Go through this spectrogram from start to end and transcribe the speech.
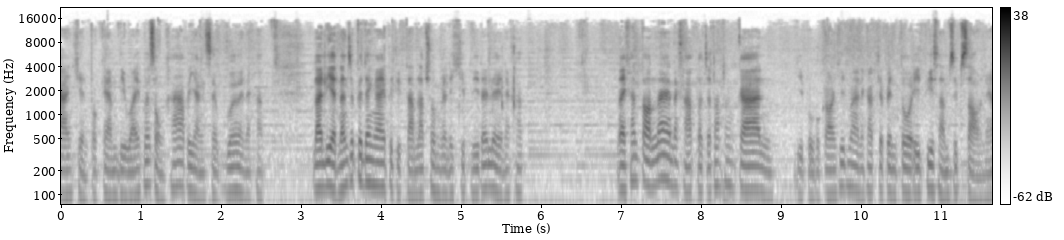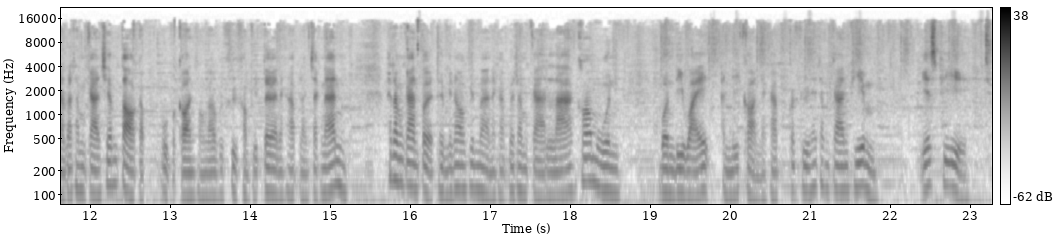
การเขียนโปรแกรม device เพื่อส่งค่าไปยังเซิร์ฟเวอร์นะครับ รายละเอียดนั้นจะเป็นยังไงไปติดตามรับชมกันในคลิปนี้ได้เลยนะครับ ในขั้นตอนแรกนะครับ เราจะต้องทำการหยิบอุปกรณ์ขึ้นมานะครับ จะเป็นตัว ESP32 นะครับแล้วทำการเชื่อมต่อกับอุปกรณ์ของเราก็คือคอมพิวเตอร์นะครับ หลังจากนั้นให้ทำการเปิดเทอร์มินอลขึ้นมานะครับ เพื่อทำการล้างข้อมูลบน device อันนี้ก่อนนะครับ ก็คือให้ทำการพิมพ์ esp2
